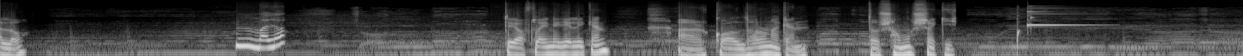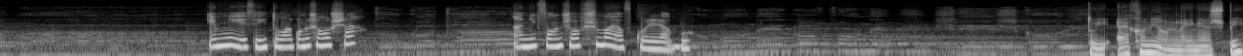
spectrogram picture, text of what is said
হ্যালো। হুম বলো। তুই অফলাইনে গেলি কেন? আর কল ধরো না কেন? তোর সমস্যা কি? এমনি গেছি তোমার কোনো সমস্যা? আমি ফোন সব সময় অফ করে রাখব। তুই এখনই অনলাইনে আসবি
